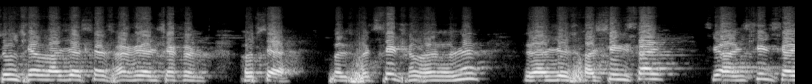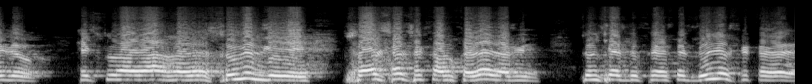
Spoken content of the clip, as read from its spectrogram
तुमच्या राज्यातल्या सगळ्यांच्याकडून होत्या. पण प्रत्येक ना राज्य फाशील काय की आणखीन काही लोक हे तुम्हाला आम्हाला सोडून गेले. स्वार्थाचं काम करायला लागले. तुमच्या दुसऱ्याकडे दुर्लक्ष करायला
